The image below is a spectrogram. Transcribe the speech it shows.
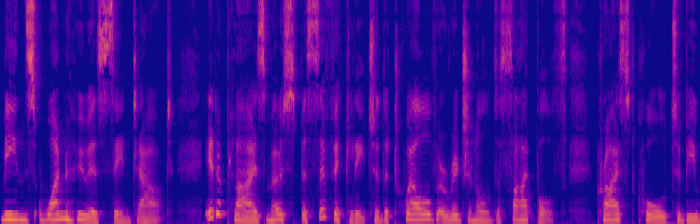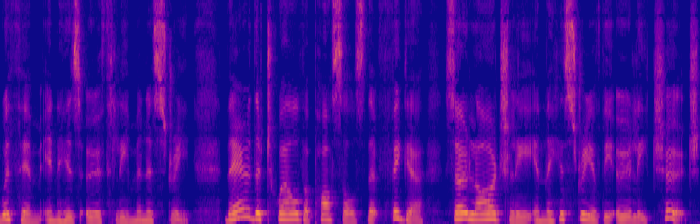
means one who is sent out. It applies most specifically to the twelve original disciples Christ called to be with him in his earthly ministry. They're the twelve apostles that figure so largely in the history of the early church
